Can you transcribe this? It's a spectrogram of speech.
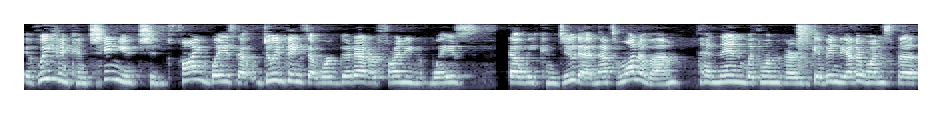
if we can continue to find ways that doing things that we're good at or finding ways that we can do that and that's one of them. And then with women veterans giving the other one's the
